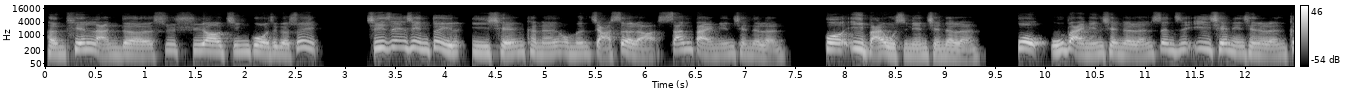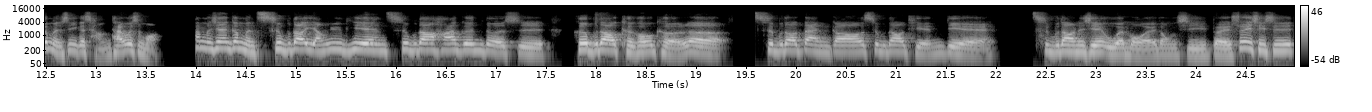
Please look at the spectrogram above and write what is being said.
很天然的，是需要经过这个，所以。其实这件事情对于以前可能我们假设啦，三百年前的人，或一百五十年前的人，或五百年前的人，甚至一千年前的人，根本是一个常态。为什么？他们现在根本吃不到洋芋片，吃不到哈根德斯，喝不到可口可乐，吃不到蛋糕，吃不到甜点，吃不到那些无为某为的东西。对，所以其实，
